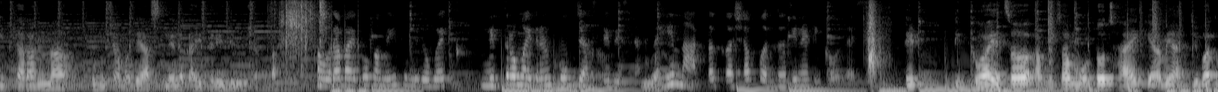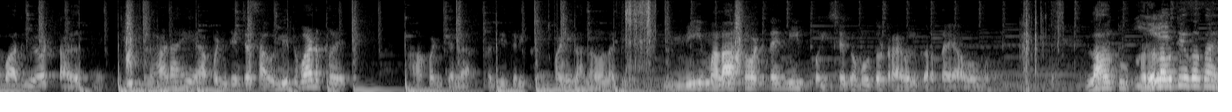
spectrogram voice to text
इतरांना तुमच्यामध्ये असलेलं काहीतरी देऊ शकता. नवरा बायको कमी तुम्ही दोघं एक मित्र मैत्रीण खूप जास्ती दिसतात. तर हे नातं कशा पद्धतीने टिकवतायचं ते टिकवायचं आमचा मोठोच आहे की आम्ही अजिबात वादविवाद टाळत नाही. एक झाड आहे आपण त्याच्या सावलीत वाढतोय. हा पण त्याला कधीतरी खत पाणी घालावं लागेल. मी मला असं वाटतंय मी पैसे कमवतो ट्रॅव्हल करता यावं म्हणून. लाव तू खरं. लावते का काय?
